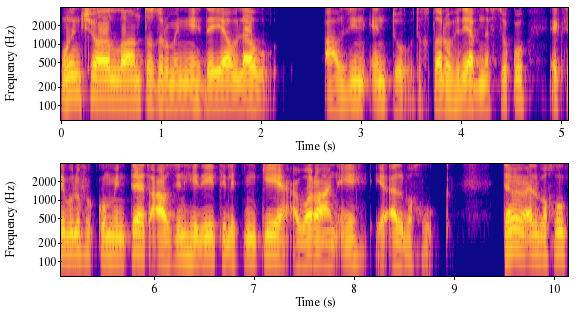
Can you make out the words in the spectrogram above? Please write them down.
وإن شاء الله انتظروا مني هدية ولو عاوزين أنتوا تختاروا هدية بنفسكم اكتبوا له في ال comments عاوزين هدية ال 2 K عبارة عن إيه؟ يا قلب أخوك. تمام قلب أخوك؟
